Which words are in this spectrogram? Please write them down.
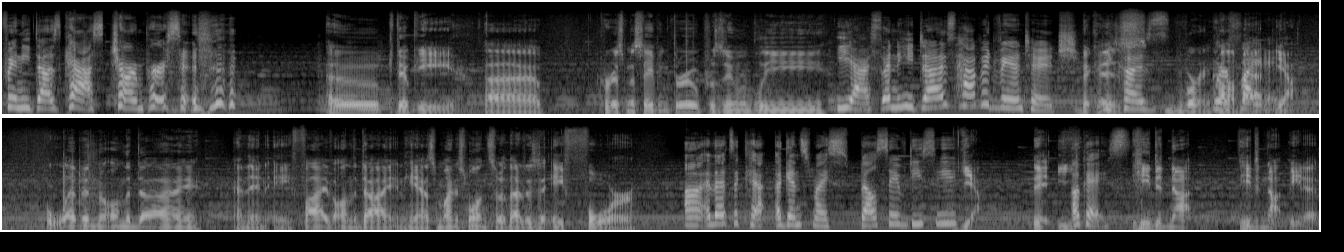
Finny does cast Charm Person. Okie dokie. Uh, charisma saving throw, presumably yes, and he does have advantage because, because we're in we're combat. fighting. Yeah. 11 on the die, and then a 5 on the die, and he has a minus 1, so that is a 4. Uh, and that's a ca- against my spell save DC. Yeah. It- he- Okay. He did not. He did not beat it.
